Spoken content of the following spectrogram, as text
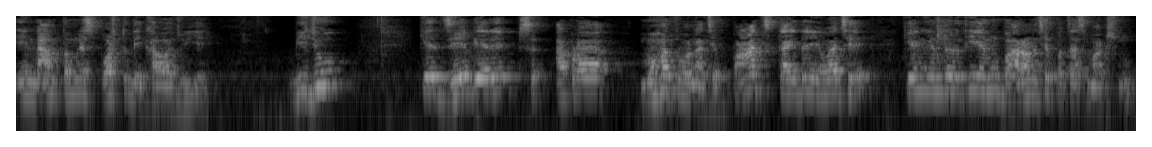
એ નામ તમને સ્પષ્ટ દેખાવા જોઈએ. બીજું કે જે બેરેક્સ આપણા મહત્વના છે. પાંચ કાયદા એવા છે કે એની અંદરથી એનું ભારણ છે પચાસ માર્ક્સનું.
